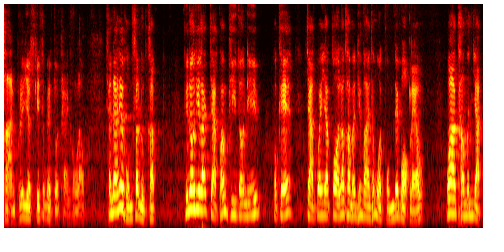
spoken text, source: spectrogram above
ผ่านพระเยซูคริสต์ซึ่งเป็นตัวแทนของเราฉะนั้นเนี่ยผมสรุปครับ พี่น้องที่รักจากพระคัมภีตอนนี้โอเค จากไวยากรณ์และคำอธิบายทั้งหมดผมได้บอกแล้ว ว่าธรรมบัญญัติ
